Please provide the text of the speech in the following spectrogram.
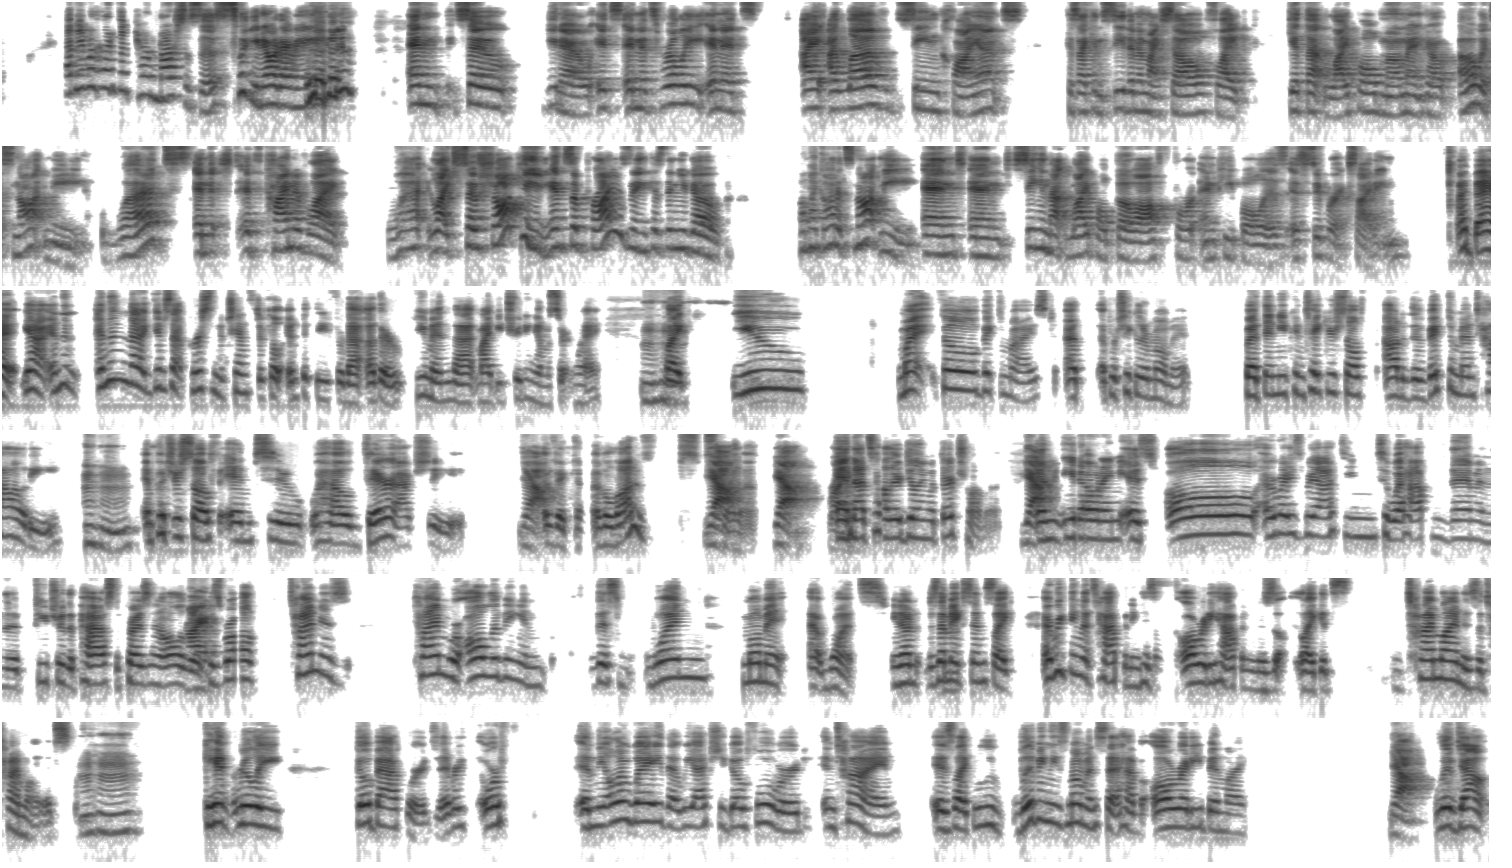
have you ever heard of the term narcissist? you know what I mean? and so, you know, it's, and it's really, and it's, I, I love seeing clients because I can see them in myself. Like, get that light bulb moment and go, oh, it's not me. What? And it's it's kind of like, what? Like so shocking and surprising because then you go, oh my God, it's not me. And and seeing that light bulb go off for in people is is super exciting. I bet. Yeah. And then and then that gives that person a chance to feel empathy for that other human that might be treating them a certain way. Mm-hmm. Like you might feel victimized at a particular moment but then you can take yourself out of the victim mentality mm-hmm. and put yourself into how they're actually yeah. a victim of a lot of yeah. trauma. yeah right. And that's how they're dealing with their trauma. Yeah. And you know what i mean? It's all everybody's reacting to what happened to them in the future the past the present all of it. Because we're all time is time we're all living in this one moment at once. You know does that mm-hmm. make sense? Like everything that's happening has already happened is like it's timeline is a timeline it's mm-hmm. can't really go backwards every or and the only way that we actually go forward in time is like living these moments that have already been like yeah lived out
